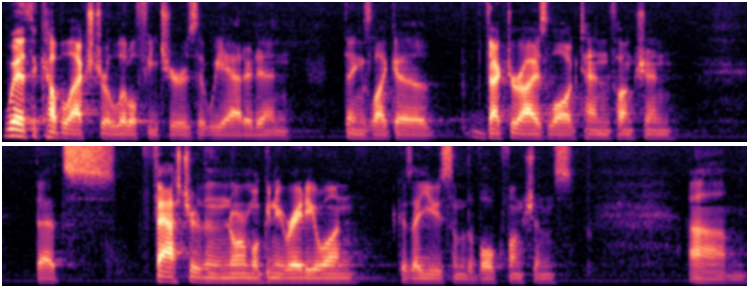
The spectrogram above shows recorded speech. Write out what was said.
with a couple extra little features that we added in. Things like a vectorized log10 function that's faster than the normal GNU Radio one because I use some of the Volk functions. Um,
